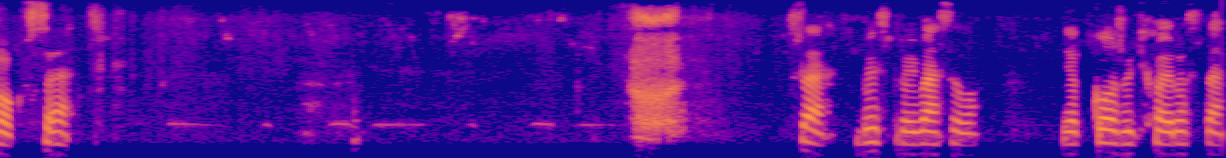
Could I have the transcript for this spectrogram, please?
Так, все. Все, швидко і весело. Як кажуть, хай росте.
